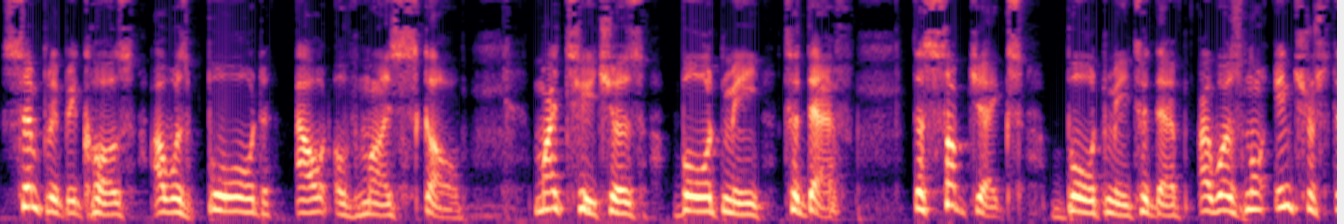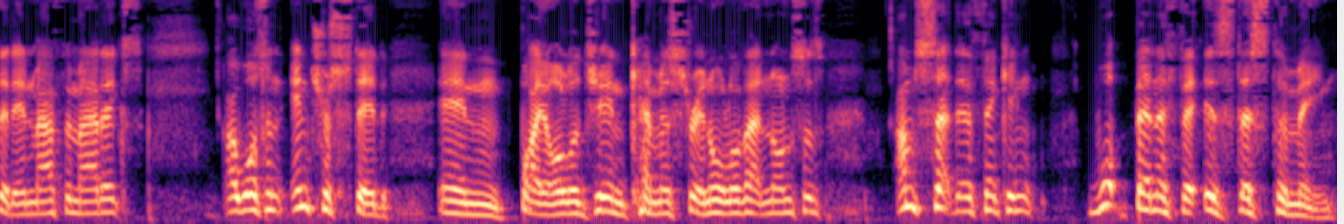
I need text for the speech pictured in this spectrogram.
simply because I was bored out of my skull. My teachers bored me to death. The subjects bored me to death. I was not interested in mathematics. I wasn't interested in biology and chemistry and all of that nonsense. I'm sat there thinking, what benefit is this to me?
